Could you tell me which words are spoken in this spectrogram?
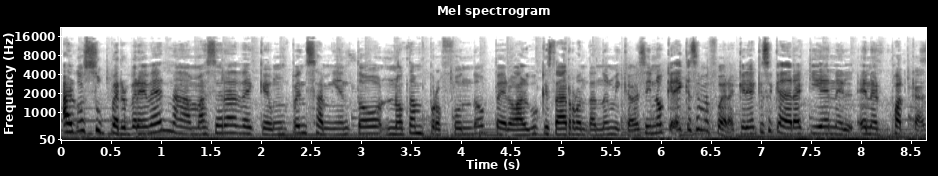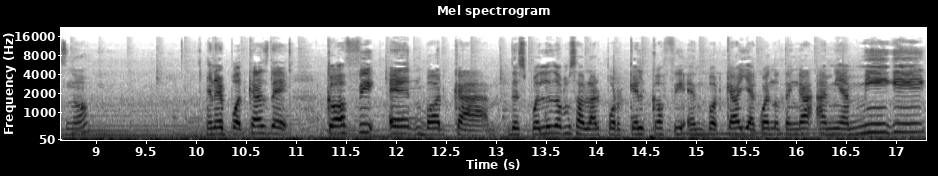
algo, súper breve, nada más era de que un pensamiento no tan profundo, pero algo que estaba rondando en mi cabeza y no quería que se me fuera, quería que se quedara aquí en el, en el podcast, ¿no? En el podcast de Coffee and Vodka. Después les vamos a hablar por qué el Coffee and Vodka, ya cuando tenga a mi amigui,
